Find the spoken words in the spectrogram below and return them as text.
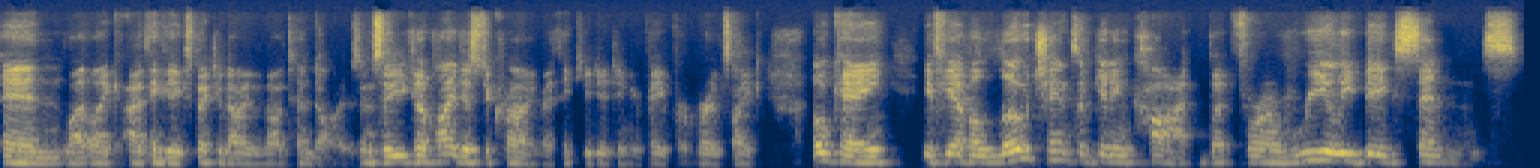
and like, I think the expected value is about ten dollars. And so you can apply this to crime. I think you did in your paper, where it's like, okay, if you have a low chance of getting caught, but for a really big sentence,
